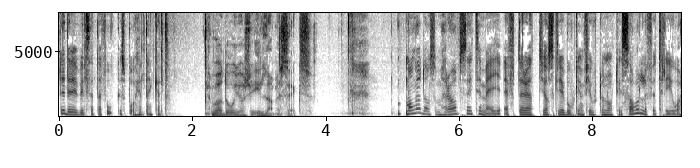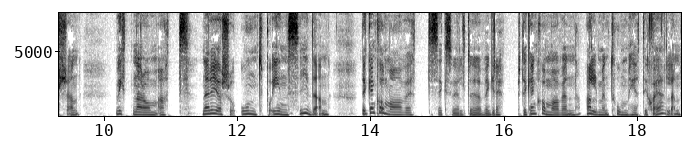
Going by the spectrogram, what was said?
det är det vi vill sätta fokus på helt enkelt. Vad då gör sig illa med sex? Många av de som hör av sig till mig efter att jag skrev boken 14 år till salu för tre år sedan vittnar om att när det gör så ont på insidan, det kan komma av ett sexuellt övergrepp, det kan komma av en allmän tomhet i själen,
